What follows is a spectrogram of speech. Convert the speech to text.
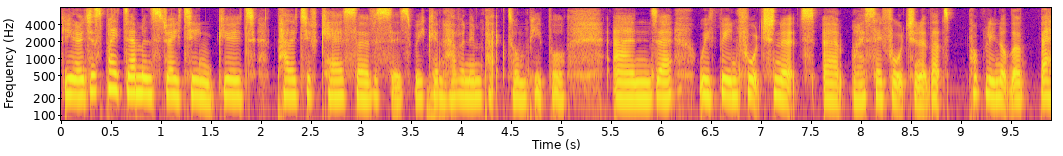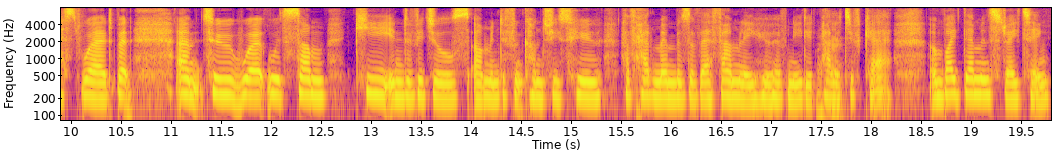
you know, just by demonstrating good palliative care services, we can have an impact on people. And uh, we've been fortunate, uh, I say fortunate, that's probably not the best word, but um, to work with some key individuals um, in different countries who have had members of their family who have needed okay. palliative care, and by demonstrating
